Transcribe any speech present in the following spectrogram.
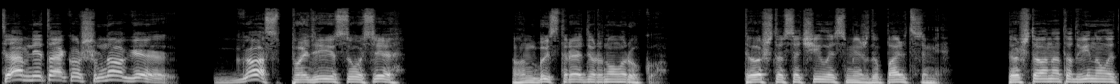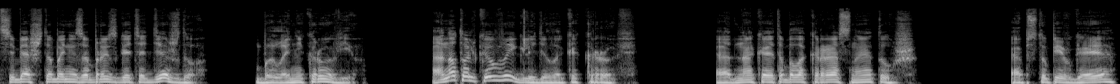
«Там не так уж много... Господи Иисусе!» Он быстро одернул руку. То, что сочилось между пальцами, то, что он отодвинул от себя, чтобы не забрызгать одежду, было не кровью. Оно только выглядело как кровь. Однако это была красная тушь. Обступив Гея,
